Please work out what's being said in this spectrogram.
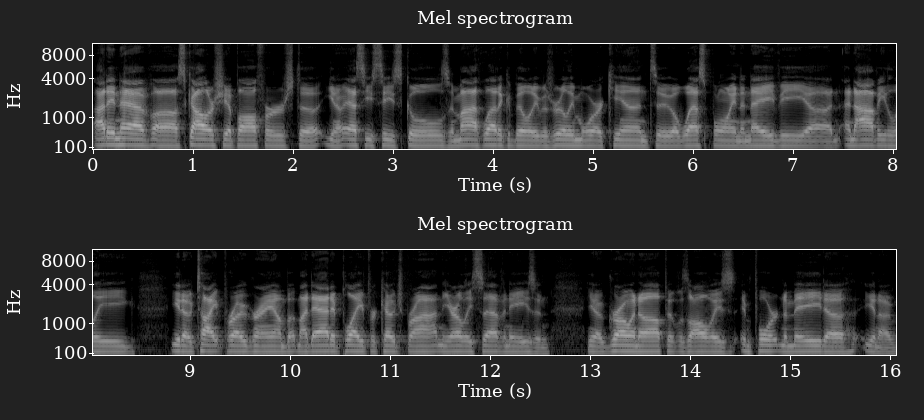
I didn't have uh, scholarship offers to you know SEC schools, and my athletic ability was really more akin to a West Point, a Navy, uh, an Ivy League, you know, type program. But my dad had played for Coach Bryant in the early '70s, and you know, growing up, it was always important to me to you know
